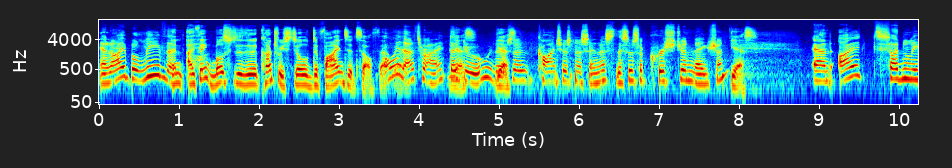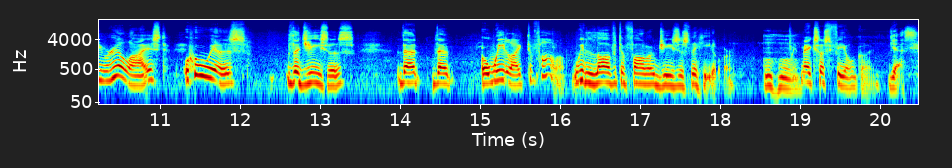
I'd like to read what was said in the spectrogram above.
And I believe that. And I think most of the country still defines itself that oh, way. that's right. They Yes, do. There's yes. a consciousness in us. This is a Christian nation. Yes. And I suddenly realized who is the Jesus that that we like to follow. We love to follow Jesus the healer. Makes us feel good. Yes.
